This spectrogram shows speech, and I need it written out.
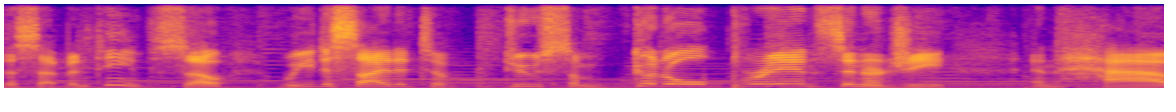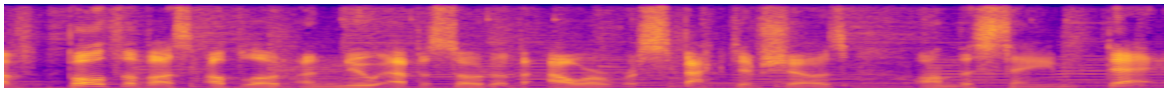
the 17th. So we decided to do some good old brand synergy and have both of us upload a new episode of our respective shows on the same day.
